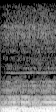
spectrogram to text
Ooh.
